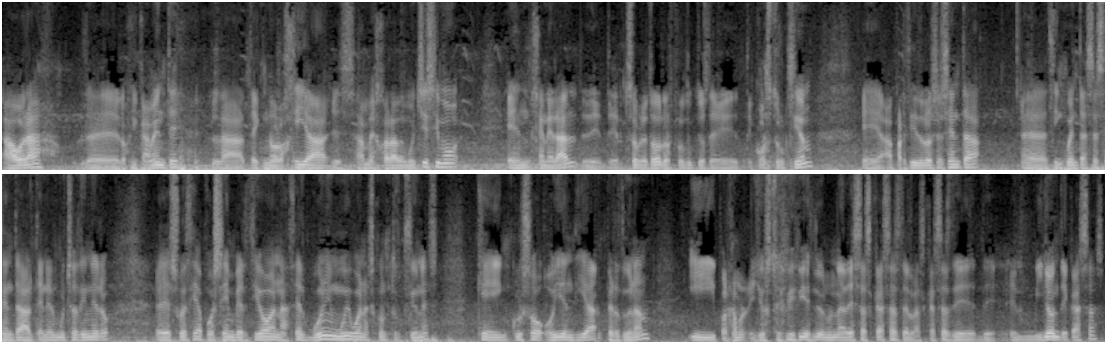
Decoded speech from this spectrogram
Ahora, lógicamente, la tecnología ha mejorado muchísimo en general, sobre todo los productos de, construcción, eh, a partir de los 60, 50, 60, al tener mucho dinero, eh, Suecia pues se invirtió en hacer muy, muy buenas construcciones que incluso hoy en día perduran. Y, por ejemplo, yo estoy viviendo en una de esas casas, de las casas del de, el millón de casas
